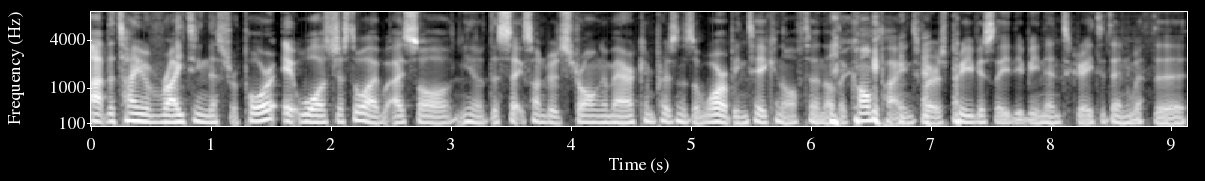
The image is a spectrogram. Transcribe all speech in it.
at the time of writing this report, it was just oh, I, I saw you know the 600 strong American prisoners of war being taken off to another compound, whereas previously they'd been integrated in with the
